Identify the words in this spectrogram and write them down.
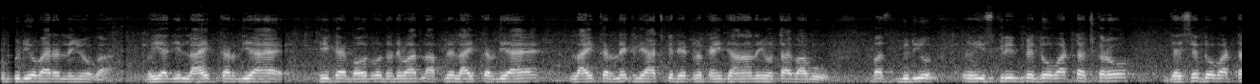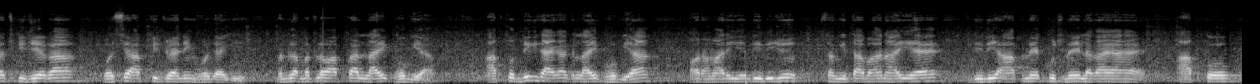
तो वीडियो वायरल नहीं होगा। भैया जी लाइक कर दिया है। ठीक है बहुत बहुत धन्यवाद। आपने लाइक कर दिया है। लाइक करने के लिए आज के डेट में कहीं जाना नहीं होता है बाबू। बस वीडियो स्क्रीन पे दो बार टच करो, जैसे दो बार टच कीजिएगा, वैसे आपकी ज्वाइनिंग हो जाएगी। मतलब मतलब आपका लाइक हो गया। आपको दिख जाएगा कि लाइक हो गया। और हमारी ये दीदी जो संगीता बहन आई है, दीदी आपने कुछ नहीं लगाया है। आपको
